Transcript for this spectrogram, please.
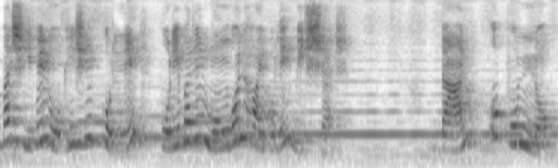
বা শিবের অভিষেক করলে পরিবারের মঙ্গল হয় বলেই বিশ্বাস। দান ও পুণ্য,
